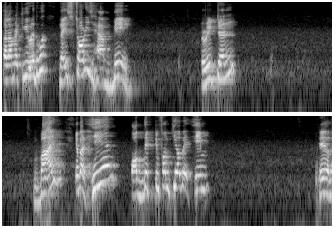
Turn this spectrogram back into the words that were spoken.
তাহলে আমরা কি করে দেবো? The stories have been written by এবার হিয়ার অবজেক্টিভ ফর্ম কি হবে? হিম হয়ে গেল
